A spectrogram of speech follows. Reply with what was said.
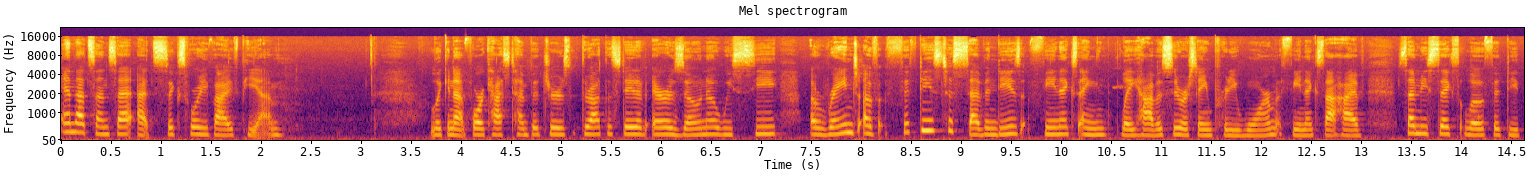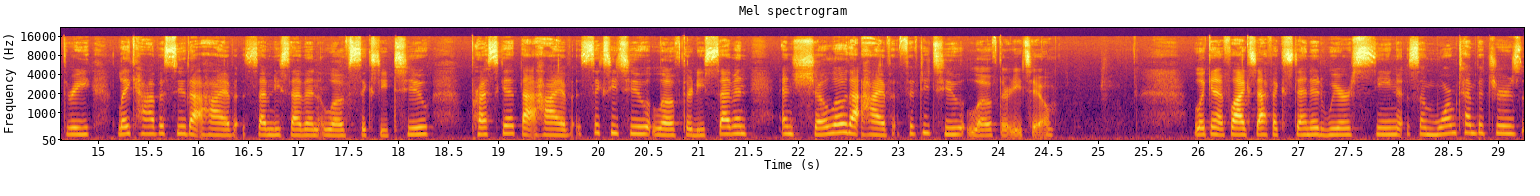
and that sunset at 6:45 p.m. Looking at forecast temperatures throughout the state of Arizona, we see a range of 50s to 70s. Phoenix and Lake Havasu are staying pretty warm. Phoenix that high of 76, low of 53. Lake Havasu that high of 77, low of 62. Prescott, that high of 62, low of 37, and Show Low, that high of 52, low of 32. Looking at Flagstaff Extended, we are seeing some warm temperatures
